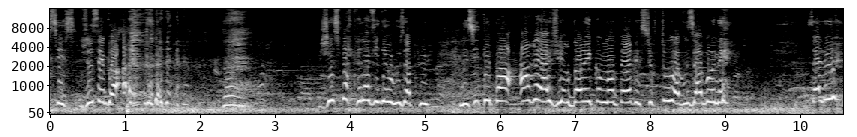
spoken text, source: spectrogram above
5 ou 6, je sais pas. J'espère que la vidéo vous a plu. N'hésitez pas à réagir dans les commentaires et surtout à vous abonner. Salut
